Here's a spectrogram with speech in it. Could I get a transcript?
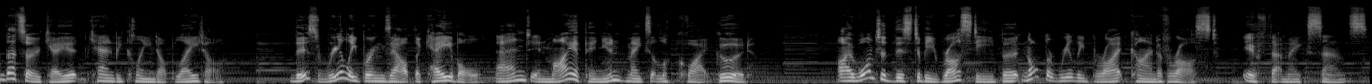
That's okay, it can be cleaned up later. This really brings out the cable, and in my opinion, makes it look quite good. I wanted this to be rusty, but not the really bright kind of rust, if that makes sense.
